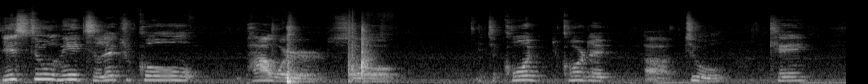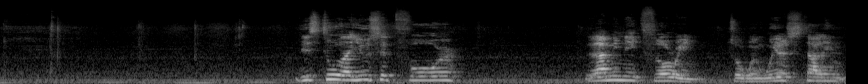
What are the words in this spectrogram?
This tool needs electrical power, so it's a cord corded uh, tool. Okay. This tool I use it for laminate flooring. So when we are installing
